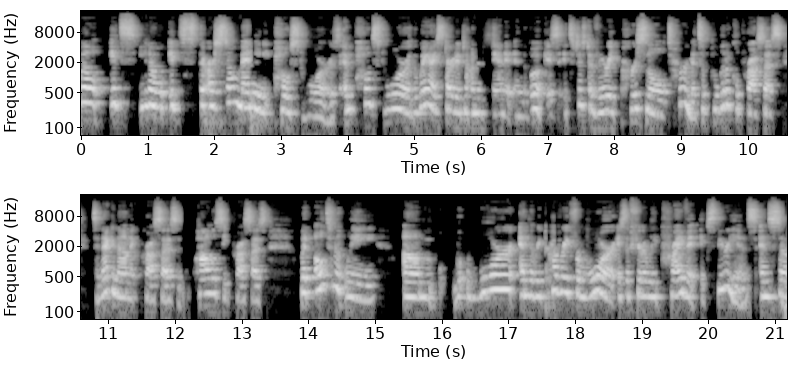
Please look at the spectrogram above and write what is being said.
Well, it's, you know, it's, there are so many post wars and post war, the way I started to understand it in the book is it's just a very personal term. It's a political process. It's an economic process. It's a policy process. But ultimately, um, war and the recovery from war is a fairly private experience. And so,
